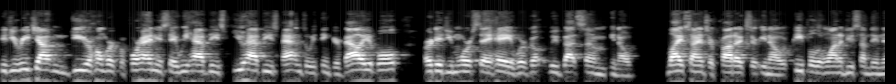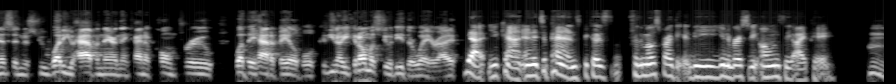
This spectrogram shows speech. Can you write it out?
did you reach out and do your homework beforehand? You say we have these, you have these patents that we think are valuable, or did you more say, hey, we're go, we've got some, you know, life science or products or you know people that want to do something in this industry? What do you have in there, and then kind of comb through what they had available because you know you could almost do it either way, right? Yeah, you can, and it depends because for the most part, the, the university owns the IP. Hmm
